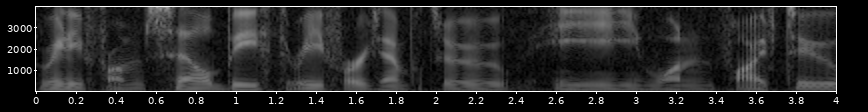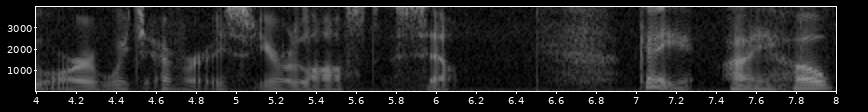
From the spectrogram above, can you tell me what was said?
really from cell B3, for example, to E152 or whichever is your last cell. Okay, I hope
